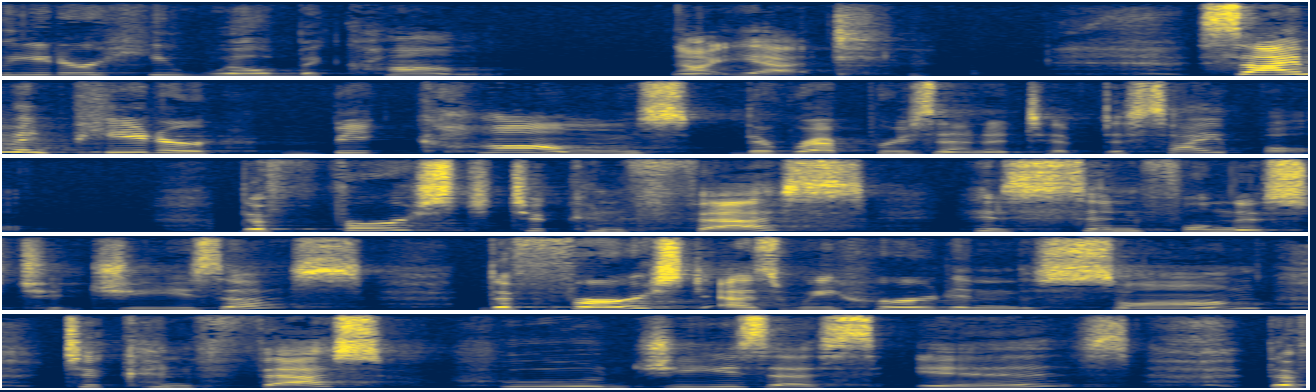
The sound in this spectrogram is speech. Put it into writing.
leader he will become. Not yet. Simon Peter becomes the representative disciple, the first to confess his sinfulness to Jesus, the first, as we heard in the song, to confess who Jesus is, the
